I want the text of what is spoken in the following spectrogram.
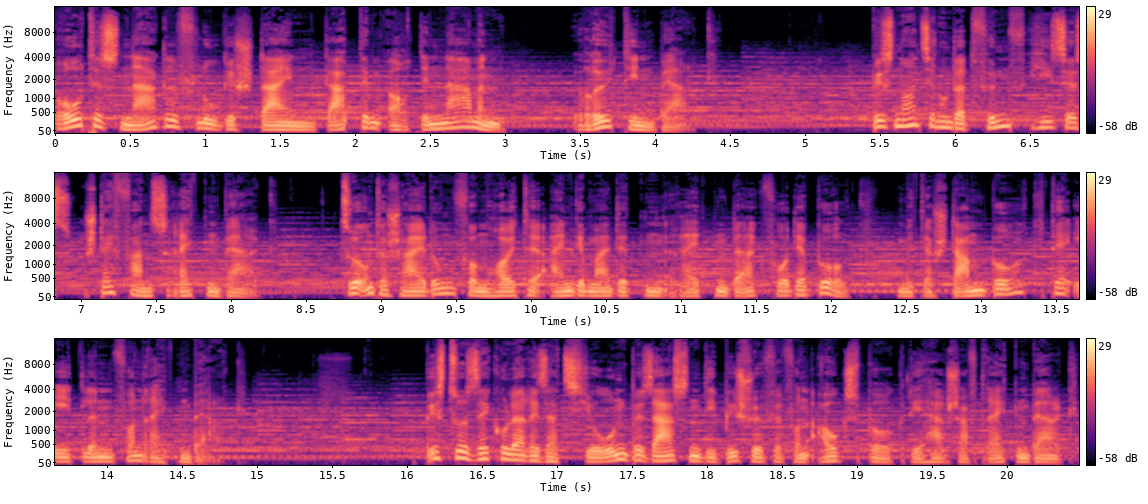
Rotes Nagelfluhgestein gab dem Ort den Namen Rötinberg. Bis 1905 hieß es Stephansrettenberg zur Unterscheidung vom heute eingemeindeten Rätenberg vor der Burg mit der Stammburg der Edlen von Rätenberg. Bis zur Säkularisation besaßen die Bischöfe von Augsburg die Herrschaft Rätenberg,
